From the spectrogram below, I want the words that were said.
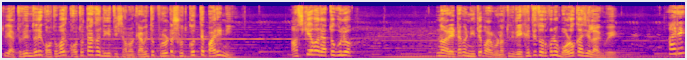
তুই এতদিন ধরে কতবার কত টাকা দিয়েছিস আমাকে? আমি তো পুরোটা শোধ করতে পারিনি। আজকে আবার এতগুলো না এটা আমি নিতে পারব না। তুই রেখে দে তোর কোনো বড় কাজে লাগবে। আরে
